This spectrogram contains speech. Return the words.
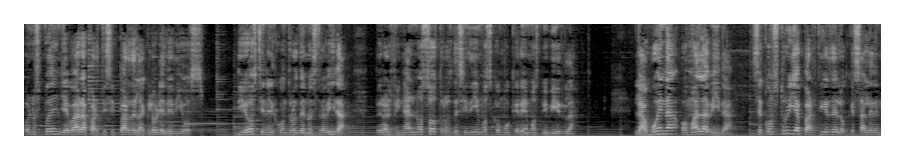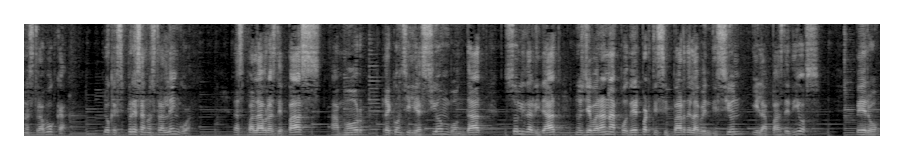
o nos pueden llevar a participar de la gloria de Dios. Dios tiene el control de nuestra vida, pero al final nosotros decidimos cómo queremos vivirla. La buena o mala vida se construye a partir de lo que sale de nuestra boca, lo que expresa nuestra lengua. Las palabras de paz, amor, reconciliación, bondad, solidaridad nos llevarán a poder participar de la bendición y la paz de Dios. Pero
